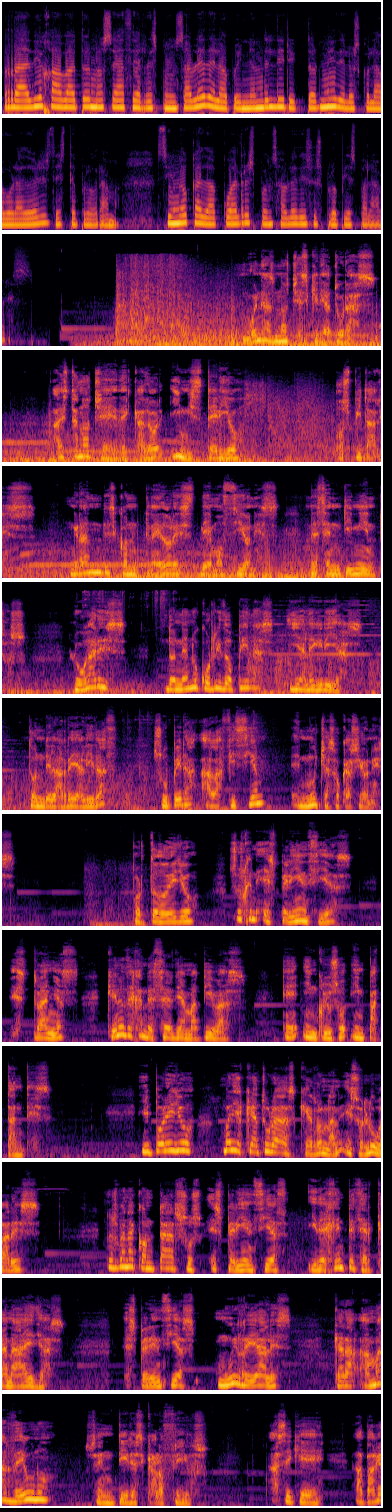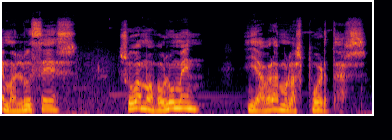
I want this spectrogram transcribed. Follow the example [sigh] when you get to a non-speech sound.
Radio Jabato no se hace responsable de la opinión del director ni de los colaboradores de este programa, siendo cada cual responsable de sus propias palabras. Buenas noches, criaturas. A esta noche de calor y misterio, hospitales, grandes contenedores de emociones, de sentimientos, lugares donde han ocurrido penas y alegrías, donde la realidad supera a la ficción en muchas ocasiones. Por todo ello, surgen experiencias extrañas que no dejan de ser llamativas e incluso impactantes. Y por ello, varias criaturas que rondan esos lugares nos van a contar sus experiencias y de gente cercana a ellas. Experiencias muy reales que hará a más de uno sentir escalofríos. Así que apaguemos luces, subamos volumen y abramos las puertas.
